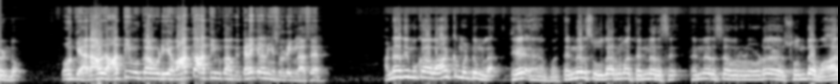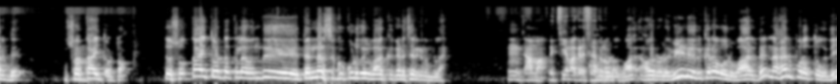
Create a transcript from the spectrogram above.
வேண்டும். ஓகே அதாவது அதிமுகவுடைய வாக்கு அதிமுகவுக்கு கிடைக்கல நீங்க சொல்றீங்களா சார்? அதிமுக வாக்கு மட்டும் இல்ல தென்னரசு உதாரணமா தென்னரசு. தென்னரசு அவர்களோட சொந்த வார்டு சொக்காய் தோட்டம். இந்த சொக்காய் தோட்டத்துல வந்து தென்னரசுக்கு கூடுதல் வாக்கு கிடைச்சிருக்கணும்ல. ஆமா நிச்சயமா கிடைச்சிருக்கணும். அவரோட வீடு இருக்கிற ஒரு வார்டு நகர்ப்புற தொகுதி.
